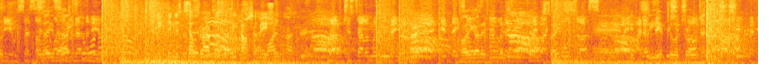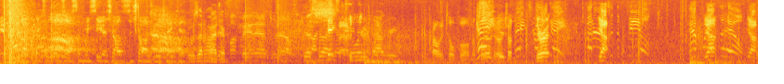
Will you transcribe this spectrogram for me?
the crouch. kneel. Set Stay 100 down. at the kneel. Anything to tell Draka about confirmation? No, just tell them we're moving. If they All you gotta do is they down back towards us, and I, I hit don't Z think we until should it charge goes it, shoot. But if they start coming towards us and we see a chance to charge, we'll take it. Was that Hunter? Roger. Just right. Fix Back. Valkyrie. Probably till vulnerable. to it. They're at- yeah. Yeah. Yeah.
